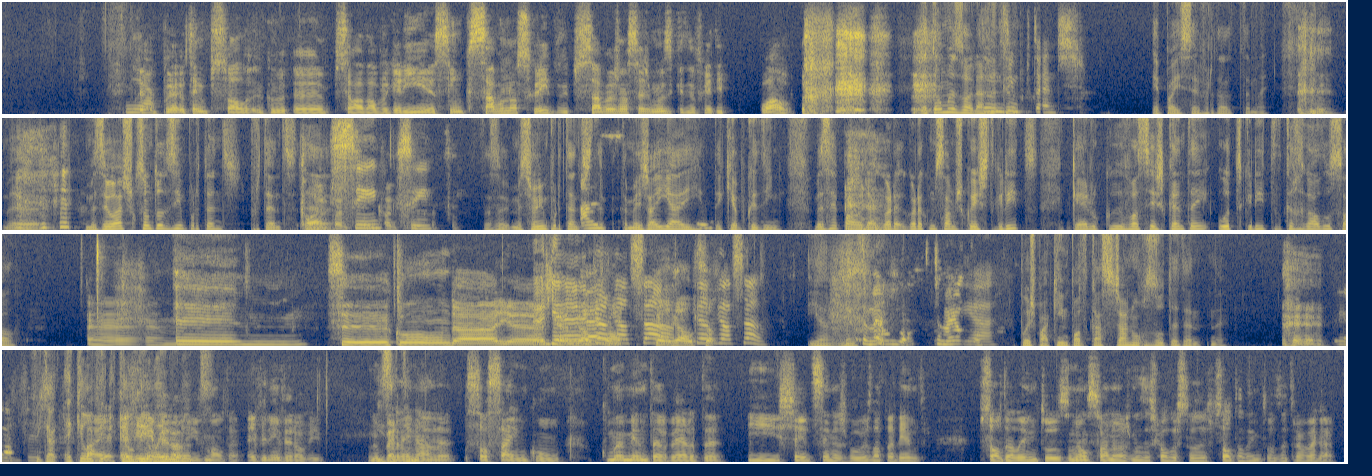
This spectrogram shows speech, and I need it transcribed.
Yeah. Eu, eu tenho pessoal, eh, sei lá, da albergaria, assim, que sabe o nosso grito, tipo, sabe as nossas músicas. Eu fiquei tipo, uau! Então, mas olha, arranca. importantes. Epá, isso é verdade também. Eh, mas eu acho que são todos importantes. Portanto, Claro, claro sim, sim, claro que sim. sim. Mas são importantes, Ai, tam- também já ia aí, daqui a bocadinho. Mas é pá, olha, agora, agora começamos com este grito. Quero que vocês cantem outro grito de carregar do sol. Ahm, Hum, secundária. Carregal de sal. Carregal. Carregal sal. Yeah, é. Também é um bom. Também é um bom. Yeah. Pois pá, aqui em podcast já não resulta tanto, né? Fica aquele, Pá, é, é aquele virem delay ver ao vivo, malta. É virem ver ao vivo. Não Exatamente. perdem nada, só saem com, com uma mente aberta e cheia de cenas boas lá para dentro. Pessoal talentoso, não só nós, mas as escolas todas, pessoal talentoso a trabalhar.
